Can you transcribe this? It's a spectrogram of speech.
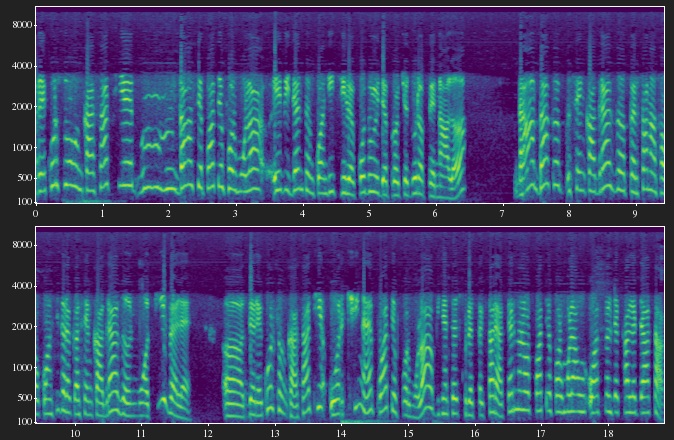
recursul în casație, mm, da, se poate formula, evident, în condițiile codului de procedură penală, da? Dacă se încadrează persoana sau consideră că se încadrează în motivele uh, de recurs în casație, oricine poate formula, bineînțeles cu respectarea termenelor, poate formula o, o astfel de cale de atac.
